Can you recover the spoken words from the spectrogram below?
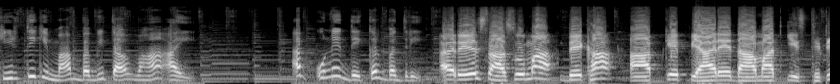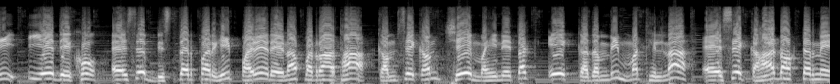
कीर्ति की माँ बबीता वहाँ आई। अब उन्हें देखकर बद्री। अरे सासू माँ, देखा? आपके प्यारे दामाद की स्थिति, ये देखो, ऐसे बिस्तर पर ही पड़े रहना पड़ रहा था। कम से कम छह महीने तक एक कदम भी मत हिलना, ऐसे कहा डॉक्टर ने।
